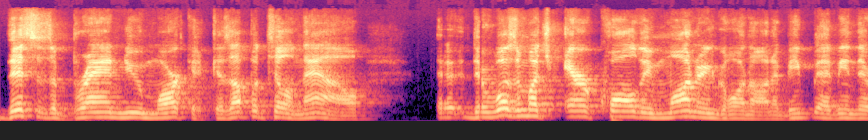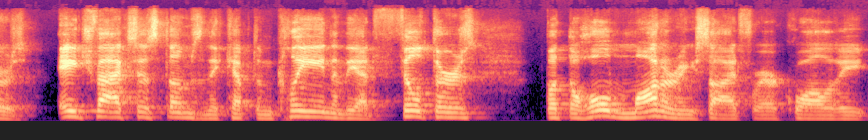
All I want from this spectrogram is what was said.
this is a brand new market because up until now, uh, there wasn't much air quality monitoring going on. I mean, there was HVAC systems and they kept them clean and they had filters, but the whole monitoring side for air quality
